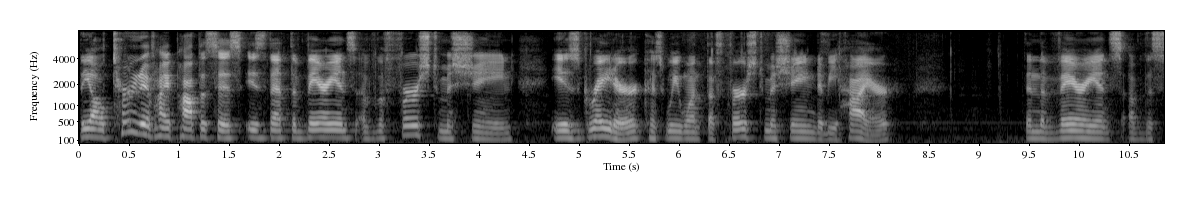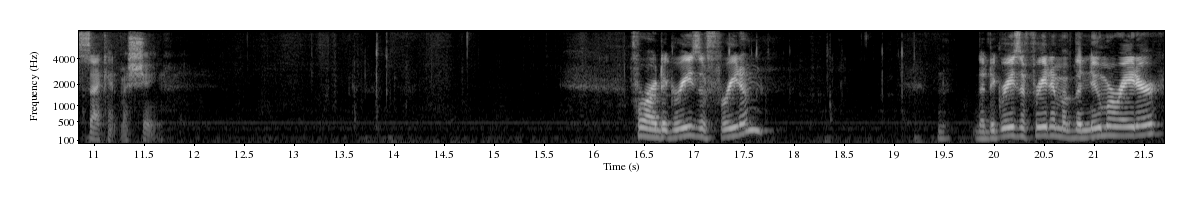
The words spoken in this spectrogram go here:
The alternative hypothesis is that the variance of the first machine is greater, because we want the first machine to be higher than the variance of the second machine. For our degrees of freedom, the degrees of freedom of the numerator,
